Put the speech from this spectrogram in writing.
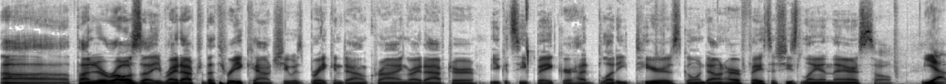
Uh, Thunder Rosa, right after the three count, she was breaking down, crying right after. You could see Baker had bloody tears going down her face as she's laying there. So Yeah,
